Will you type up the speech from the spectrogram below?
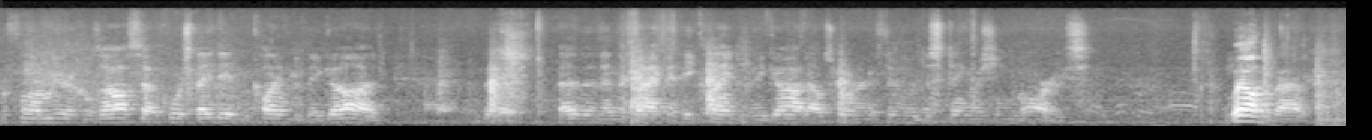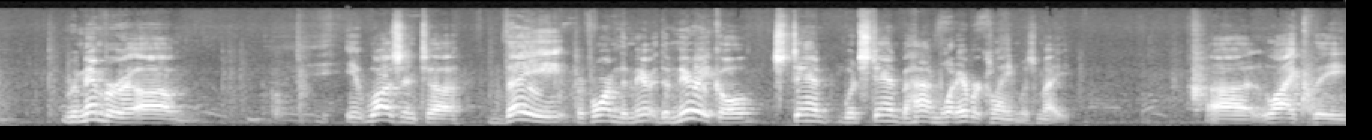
performed miracles also. Of course, they didn't claim to be God, but other than the fact that he claimed to be God, I was wondering if there were distinguishing marks. Well, Remember, um, it wasn't uh, they performed the mir- the miracle stand would stand behind whatever claim was made. Uh, like the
